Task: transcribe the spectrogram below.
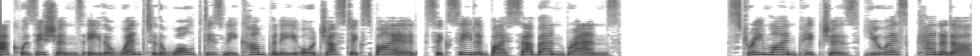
acquisitions either went to the Walt Disney Company or just expired, succeeded by Saban Brands Streamline Pictures US, Canada,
